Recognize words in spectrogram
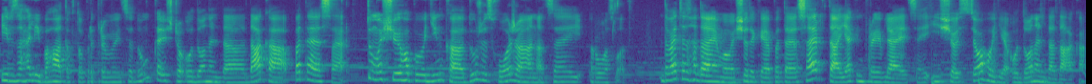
І взагалі багато хто притримується думки, що у Дональда Дака ПТСР, тому що його поведінка дуже схожа на цей розлад. Давайте згадаємо, що таке ПТСР та як він проявляється, і що з цього є у Дональда Дака.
